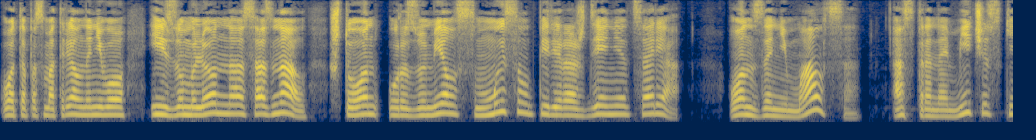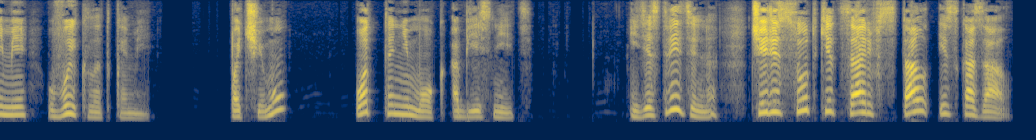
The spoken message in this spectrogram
Отто посмотрел на него и изумленно осознал, что он уразумел смысл перерождения царя. Он занимался астрономическими выкладками. Почему? Отто не мог объяснить. И действительно, через сутки царь встал и сказал,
